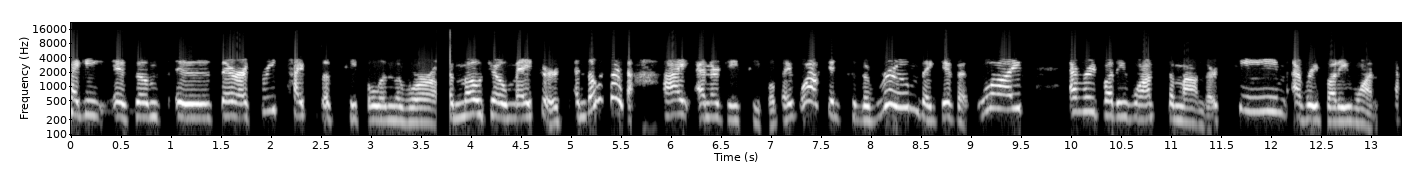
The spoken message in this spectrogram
Peggy isms is there are three types of people in the world the mojo makers, and those are the high energy people. They walk into the room, they give it life. Everybody wants them on their team, everybody wants to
